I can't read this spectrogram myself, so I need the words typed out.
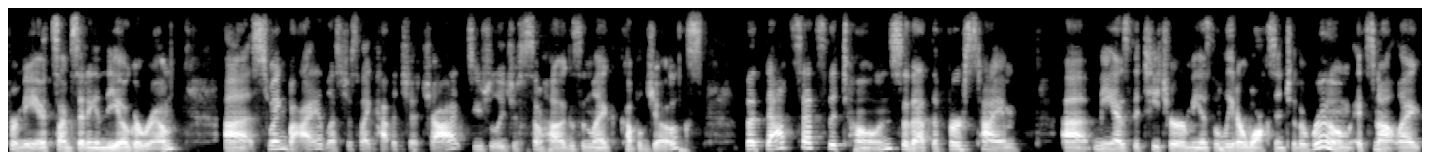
for me, it's I'm sitting in the yoga room uh, swing by. Let's just like have a chit chat. It's usually just some hugs and like a couple jokes, but that sets the tone so that the first time uh, me as the teacher, or me as the leader walks into the room, it's not like,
